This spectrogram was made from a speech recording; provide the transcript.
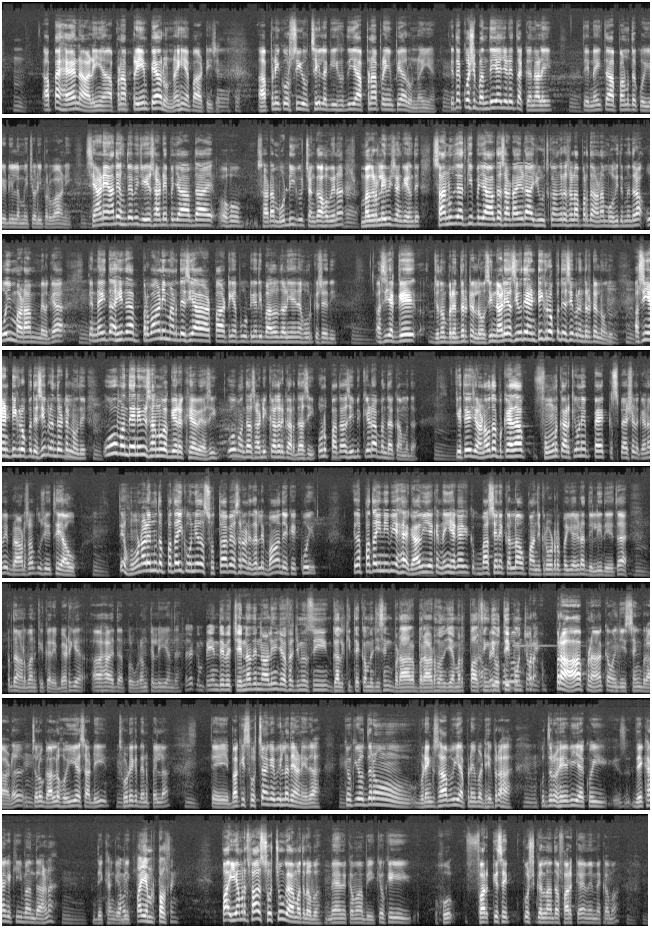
ਆਪਾਂ ਹੈ ਨਾਲ ਹੀ ਆ, ਆਪਣਾ ਪ੍ਰੇਮ ਪਿਆਰ ਹੁੰਦਾ ਹੀ ਆ ਪਾਰਟੀ 'ਚ। ਆਪਣੀ ਕੁਰਸੀ ਉੱਥੇ ਹੀ ਲੱਗੀ ਹੁੰਦੀ ਆ, ਆਪਣਾ ਪ੍ਰੇਮ ਪਿਆਰ ਹੁੰਦਾ ਹੀ ਆ। ਇਹ ਤਾਂ ਕੁਝ ਬੰਦੇ ਆ ਜਿਹੜੇ ਧੱਕਣ ਵਾਲੇ ਤੇ ਨਹੀਂ ਤਾਂ ਆਪਾਂ ਨੂੰ ਤਾਂ ਕੋਈ ਏਡੀ ਲੰਮੀ ਚੌੜੀ ਪਰਵਾਹ ਨਹੀਂ। ਸਿਆਣੇ ਆਂਦੇ ਹੁੰਦੇ ਵੀ ਜੇ ਸਾਡੇ ਪੰਜਾਬ ਦਾ ਉਹ ਸਾਡਾ ਮੋਢੀ ਕੋਈ ਚੰਗਾ ਹੋਵੇ ਨਾ, ਮਗਰਲੇ ਵੀ ਚੰਗੇ ਹੁੰਦੇ। ਸਾਨੂੰ ਤਾਂ ਕਿ ਪੰਜਾਬ ਦਾ ਸਾਡਾ ਜਿਹੜਾ ਯੂਥ ਕਾਂਗਰਸ ਵਾਲਾ ਪ੍ਰਧਾਨ ਆ ਮੋਹਿਤ ਮਿੰਦਰਾ ਉਹ ਹੀ ਮਾੜਾ ਮਿਲ ਗਿਆ। ਤੇ ਨਹੀਂ ਤਾਂ ਅਸੀਂ ਤਾਂ ਪਰਵਾਹ ਨਹੀਂ ਮੰਨਦੇ ਸੀ ਆ ਪਾਰਟੀਆਂ ਪੂਟੀਆਂ ਦੀ, ਬਾਦਲ ਦਲੀਆਂ ਜਾਂ ਹੋਰ ਕਿਸੇ ਦੀ। ਅਸੀਂ ਅੱਗੇ ਜਦੋਂ ਬਰਿੰਦਰ ਢਿੱਲੋਂ ਸੀ, ਨਾਲੇ ਅਸੀਂ ਉਹਦੇ ਐਂਟੀ ਗਰੁੱਪ ਦੇ ਸੀ ਬਰਿੰਦਰ ਢਿੱਲੋਂ ਦੇ। ਅਸੀਂ ਐਂਟੀ ਗਰੁੱਪ ਦੇ ਸੀ ਬਰਿੰਦਰ ਢਿੱਲੋਂ ਦੇ। ਉਹ ਬੰਦੇ ਨੇ ਵੀ ਸਾਨੂੰ ਅੱਗੇ ਰੱਖਿਆ ਹੋਇਆ ਸੀ। ਉਹ ਬੰਦਾ ਸਾਡੀ ਕਦਰ ਕਰਦਾ ਸੀ। ਉਹਨੂੰ ਪਤਾ ਸੀ ਵੀ ਕਿਹੜਾ ਬੰਦਾ ਕੰਮ ਦਾ। ਕਿਤੇ ਜਾਣਾ, ਉਹਦਾ ਬਕਾਇਦਾ ਫੋਨ ਕਰਕੇ ਉਹਨੇ ਸਪੈਸ਼ਲ ਸਪੈਸ਼ਲ ਕਹਿਣਾ ਵੀ ਬਰਾੜ ਸਾਹਿਬ ਤੁਸੀਂ ਇੱਥੇ ਆਓ। ਤੇ ਹੋਣ ਵਾਲੇ ਨੂੰ ਤਾਂ ਪਤਾ ਹੀ ਕੋਈ ਨਹੀਂ ਉਹਦਾ ਸੁੱਤਾ ਪਿਆ ਸਰਾਣੇ ਥੱਲੇ ਬਾਹ ਦੇ ਕੇ ਕੋਈ ਇਹਦਾ ਪਤਾ ਹੀ ਨਹੀਂ ਵੀ ਹੈਗਾ ਵੀ ਇਹ ਕਿ ਨਹੀਂ ਹੈਗਾ ਕਿ ਬਸ ਇਹਨੇ ਕੱਲਾ ਉਹ 5 ਕਰੋੜ ਰੁਪਈਆ ਜਿਹੜਾ ਦਿੱਲੀ ਦੇਤਾ ਪ੍ਰਧਾਨ ਬਣ ਕੇ ਘਰੇ ਬੈਠ ਗਿਆ ਆਹ ਇਹਦਾ ਪ੍ਰੋਗਰਾਮ ਚੱਲੀ ਜਾਂਦਾ। ਅੱਛਾ ਕੈਂਪੇਨ ਦੇ ਵਿੱਚ ਇਹਨਾਂ ਦੇ ਨਾਲ ਹੀ ਜਾਂ ਫਿਰ ਜਿਵੇਂ ਤੁਸੀਂ ਗੱਲ ਕੀਤੀ ਕਮਲਜੀਤ ਸਿੰਘ ਬੜਾ ਬਰਾੜ ਹੋਣ ਜੀ ਅਮਰਪਾਲ ਸਿੰਘ ਦੀ ਉੱਥੇ ਹੀ ਪਹੁੰਚੋਗੇ? ਭਰਾ ਆਪਣਾ ਕਮਲਜੀਤ ਸਿੰਘ ਬਰਾੜ। ਚਲੋ ਗੱਲ ਹੋਈ ਹੈ ਸਾਡੀ ਥੋੜੇ ਕੁ ਦਿਨ ਪਹਿਲਾਂ। ਤੇ ਬਾਕੀ ਸੋਚਾਂਗੇ ਵੀ ਲੁਧਿਆਣੇ ਦਾ ਕਿਉਂਕਿ ਉਧਰੋਂ ਵੜਿੰਗ ਸਾਹਿਬ ਵੀ ਆਪਣੇ ਵੱਡੇ ਭਰਾ। ਉਧਰੋਂ ਇਹ ਵੀ ਆ ਕੋਈ ਦੇਖਾਂਗੇ ਕੀ ਬੰਦਾ ਹਨਾ? ਦੇਖਾਂਗੇ ਵੀ ਭਾਈ ਅਮਰਪਾਲ ਸਿੰਘ। ਭਾਈ ਅਮਰਪਾਲ ਸੋਚੂਗਾ ਮਤਲਬ ਮੈਂ ਐਵੇਂ ਕਹਾਂ ਵੀ ਕਿਉਂਕਿ ਹੋ- ਫ਼ਰਕ ਕਿਸੇ ਕੁਝ ਗੱਲਾਂ ਦਾ ਫ਼ਰਕ ਹੈ ਐਵੇਂ ਮੈਂ ਕਹਾਂ।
